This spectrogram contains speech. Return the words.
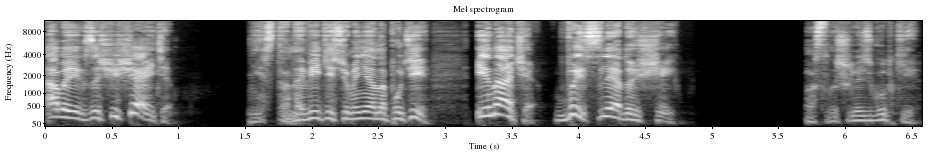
а вы их защищаете. Не становитесь у меня на пути, иначе вы следующий!» Послышались гудки.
